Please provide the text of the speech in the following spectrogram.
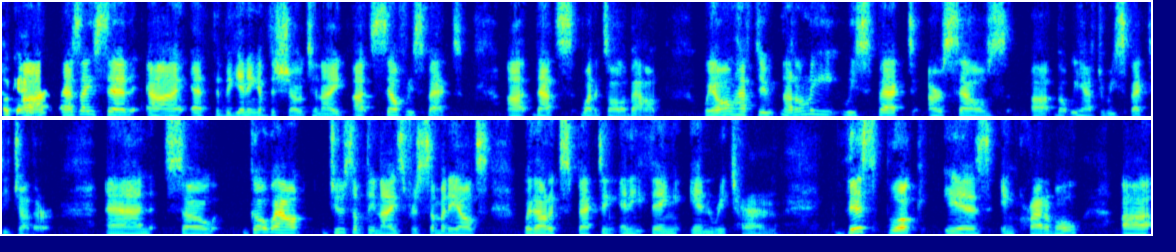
Okay. Uh, as I said uh, at the beginning of the show tonight, uh, self respect. Uh, that's what it's all about. We all have to not only respect ourselves, uh, but we have to respect each other. And so go out, do something nice for somebody else without expecting anything in return. This book is incredible. Uh,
